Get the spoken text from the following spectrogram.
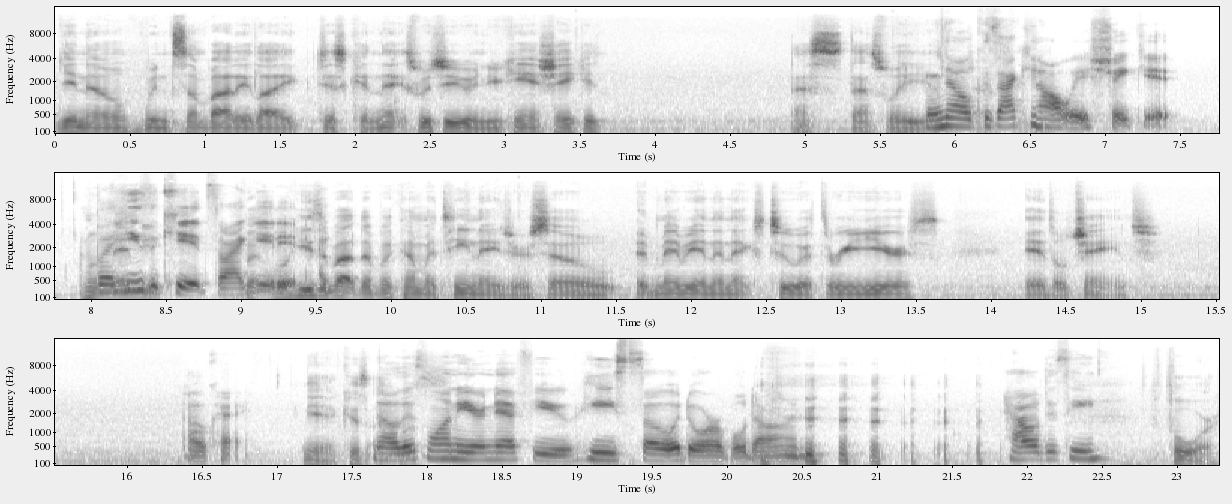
you know when somebody like just connects with you and you can't shake it. That's that's what he. No, because I can always shake it. Well, But he's a kid, so I but- get well, it. He's about to become a teenager, so it maybe in the next two or three years, it'll change. Okay. Yeah, because No, this one of your nephew, he's so adorable, Don. How old is he? four.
